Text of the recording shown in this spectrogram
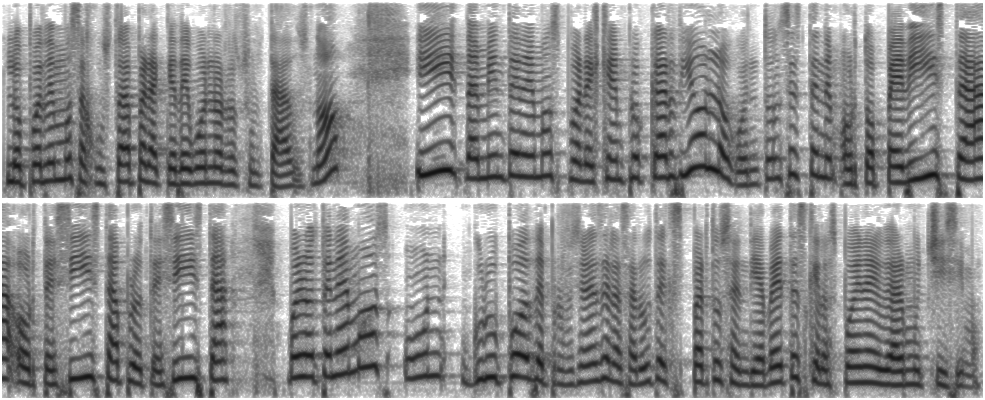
lo podemos ajustar para que dé buenos resultados, ¿no? Y también tenemos, por ejemplo, cardiólogo, entonces tenemos ortopedista, ortesista, protesista. Bueno, tenemos un grupo de profesionales de la salud expertos en diabetes que los pueden ayudar muchísimo.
